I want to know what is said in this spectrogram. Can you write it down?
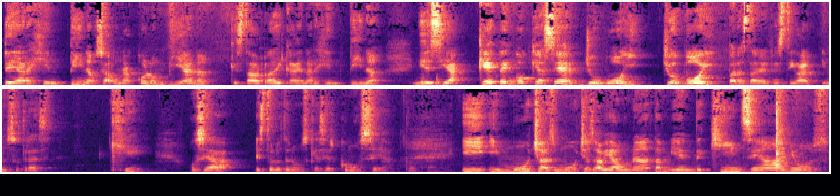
de Argentina, o sea, una colombiana que estaba radicada en Argentina y decía, ¿qué tengo que hacer? Yo voy, yo voy para estar en el festival. Y nosotras, ¿qué? O sea, esto lo tenemos que hacer como sea. Y, y, muchas, muchas, había una también de 15 años,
